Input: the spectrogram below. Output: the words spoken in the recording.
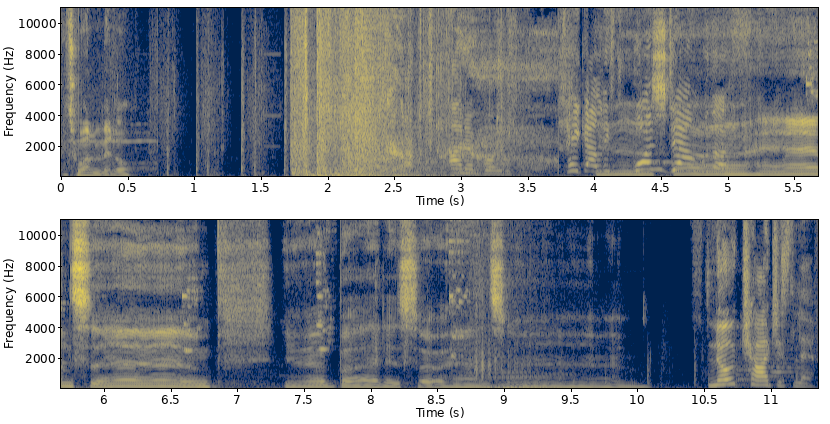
It's one middle. Unavoidable. Take at least one down with so us. handsome. Your butt is so handsome. No charges left.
